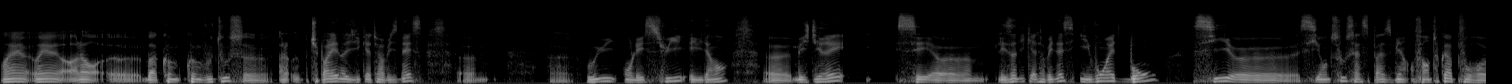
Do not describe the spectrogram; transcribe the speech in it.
Oui, ouais, alors euh, bah, comme, comme, vous tous, euh, tu parlais d'indicateurs business. oui, on les suit évidemment, mais je dirais c'est les indicateurs business, ils vont être bons si, si en dessous ça se passe bien. Enfin, en tout cas pour,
